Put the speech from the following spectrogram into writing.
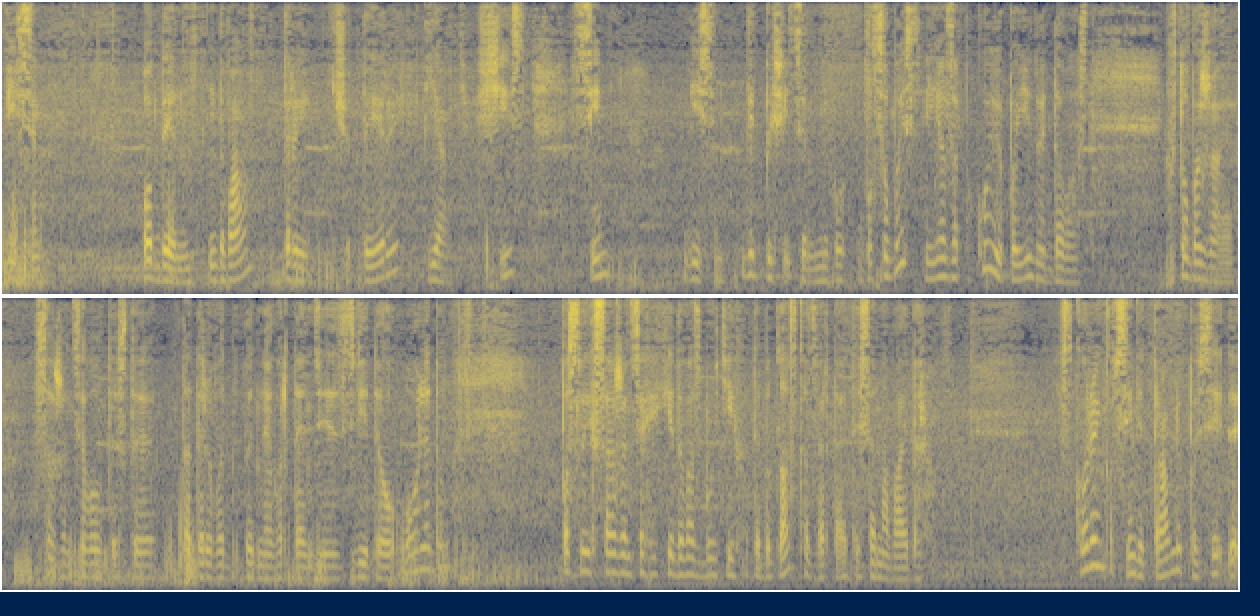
вісім. Один, два, три, чотири, п'ять, шість, сім, вісім. Відпишіться мені в особисті, я запакую і поїдуть до вас. Хто бажає саджанці волотистої та деревовидної гортензії з відеооглядом по своїх саджанцях, які до вас будуть їхати, будь ласка, звертайтеся на Viber. Скоренько всім відправлю по всій, е,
